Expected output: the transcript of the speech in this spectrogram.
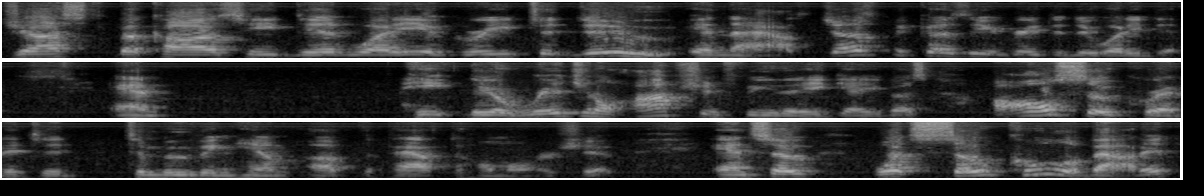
just because he did what he agreed to do in the house, just because he agreed to do what he did. And he, the original option fee that he gave us also credited to moving him up the path to home ownership. And so what's so cool about it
